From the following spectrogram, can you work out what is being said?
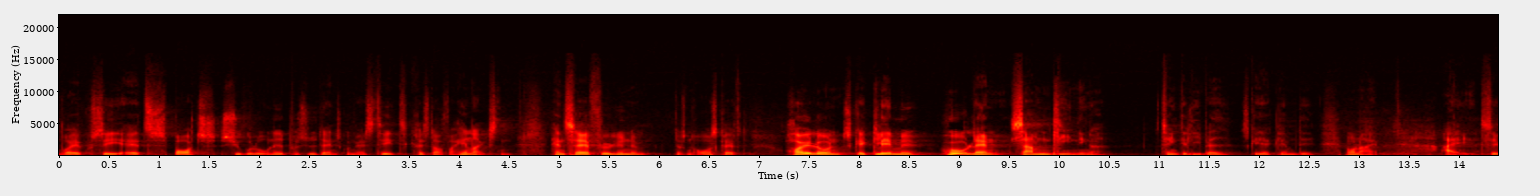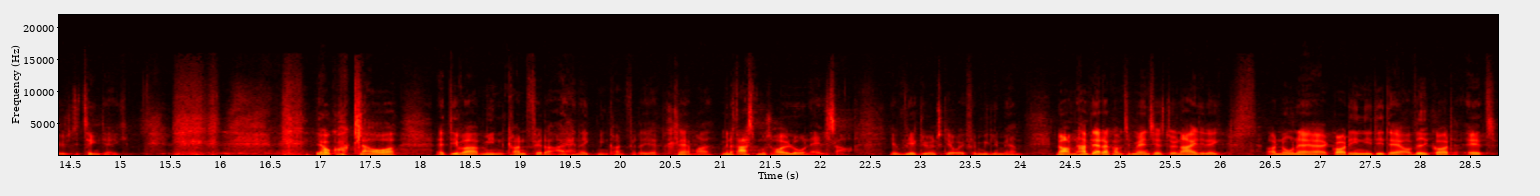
hvor jeg kunne se, at sportspsykolog nede på Syddansk Universitet, Christoffer Henriksen, han sagde følgende, det var sådan en overskrift, Højlund skal glemme Håland sammenligninger. Så tænkte jeg lige, hvad? Skal jeg glemme det? Nå nej. Ej, seriøst, det tænkte jeg ikke. jeg var godt klar over, at det var min grandfætter. Ej, han er ikke min grandfætter, jeg beklager meget. Men Rasmus Højlån, altså. Jeg virkelig ønsker, at jeg var i familie med ham. Nå, men ham der, der kom til Manchester United, ikke? og nogen er godt inde i det der, og ved godt, at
